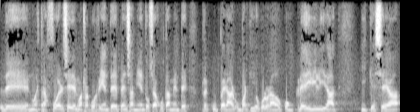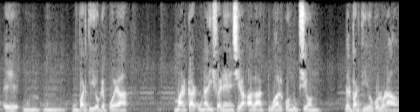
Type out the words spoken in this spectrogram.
de nuestra fuerza y de nuestra corriente de pensamiento sea justamente recuperar un partido colorado con credibilidad y que sea eh, un, un- un partido que pueda marcar una diferencia a la actual conducción del Partido Colorado.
